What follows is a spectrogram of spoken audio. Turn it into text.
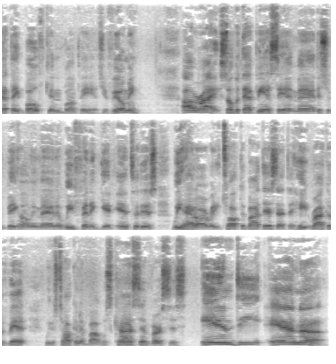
that they both can bump heads. You feel me? All right. So with that being said, man, this your big homie, man, and we finna get into this. We had already talked about this at the Heat Rock event. We was talking about Wisconsin versus Indiana.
